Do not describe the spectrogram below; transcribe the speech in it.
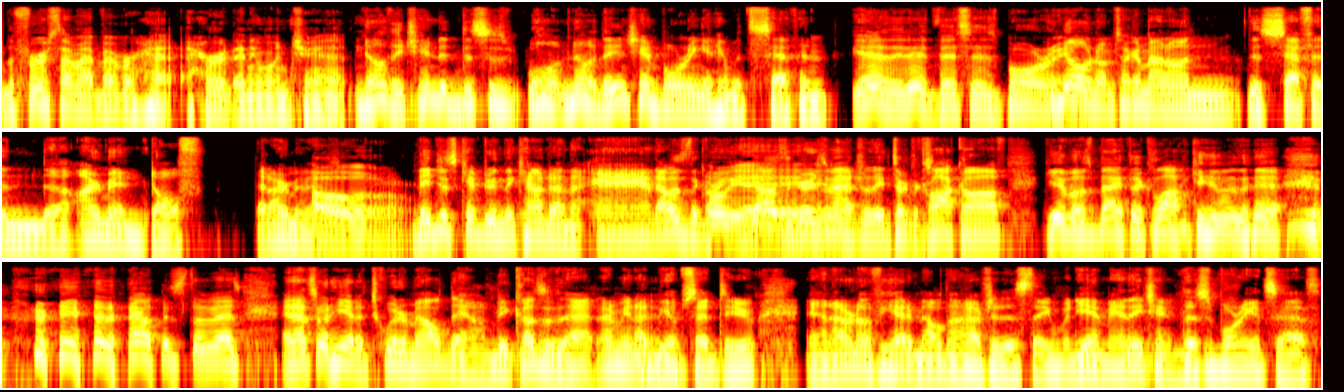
The first time I've ever ha- heard anyone chant. no, they chanted. This is well, no, they didn't chant boring at him with Seth and Yeah, they did. This is boring. no, no. I'm talking about on the Seth and uh, Iron Man Dolph. That Iron Man match. Oh, They just kept doing the countdown. The eh, that was the great. Oh, yeah, that was yeah, the greatest yeah, match where they took the clock off, give us back the clock. That. that was the best, and that's when he had a Twitter meltdown because of that. I mean, I'd be upset too, and I don't know if he had a meltdown after this thing, but yeah, man, they changed. This is boring at Seth.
